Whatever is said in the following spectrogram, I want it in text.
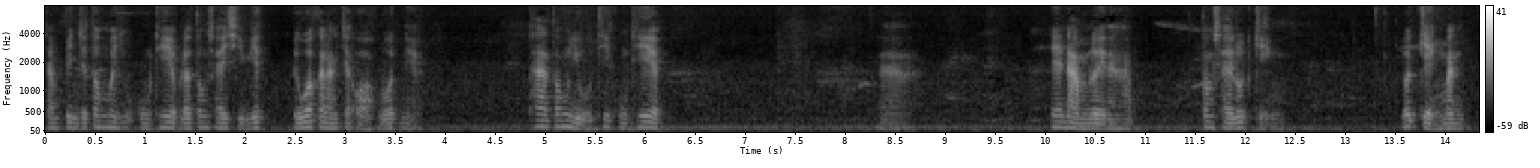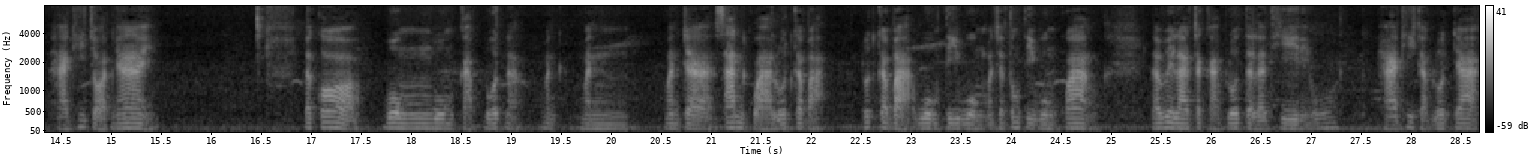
จำเป็นจะต้องมาอยู่กรุงเทพแล้วต้องใช้ชีวิต หรือว่ากำลังจะออกรถเนี่ย ถ้าต้องอยู่ที่กรุงเทพแนะนำเลยนะครับ ต้องใช้รถเก๋งรถเก๋งมัน หาที่จอดง่าย แล้วก็วงวงกลับรถนะ่ะมันมันมันจะสั้นกว่ารถกระบะ รถกระบะวงตีวงมันจะต้องตีวงกว้าง แล้วเวลาจะกลับรถแต่ละทีเนี่ยโอ้หาที่กลับรถยาก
